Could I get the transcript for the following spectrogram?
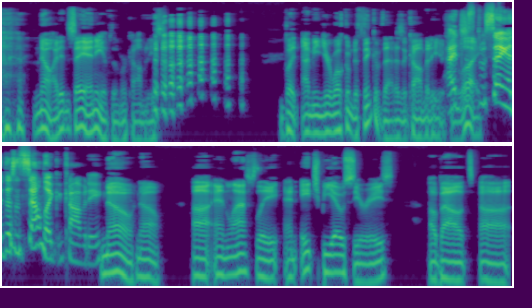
no, I didn't say any of them were comedies, but I mean, you're welcome to think of that as a comedy if I you just like. was saying it doesn't sound like a comedy. No, no. Uh, and lastly, an HBO series about uh,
